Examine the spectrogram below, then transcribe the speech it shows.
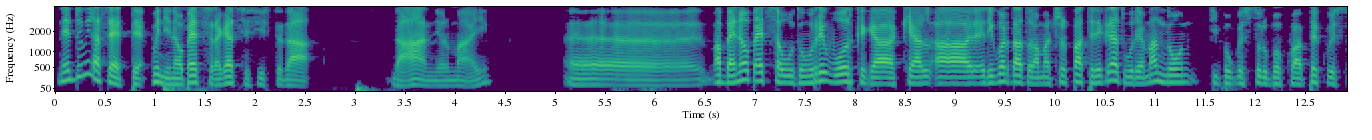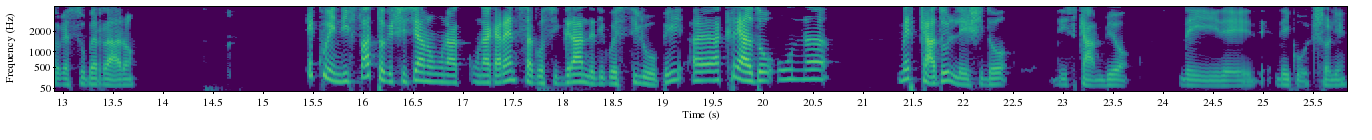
nel 2007, quindi Neopets, ragazzi, esiste da, da anni ormai. Eh, vabbè, Neopets ha avuto un rework che, ha, che ha- ha riguardato la maggior parte delle creature, ma non tipo questo lupo qua, per questo che è super raro. E quindi il fatto che ci siano una, una carenza così grande di questi lupi eh, ha creato un mercato illecito di scambio dei, dei- dei cuccioli.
